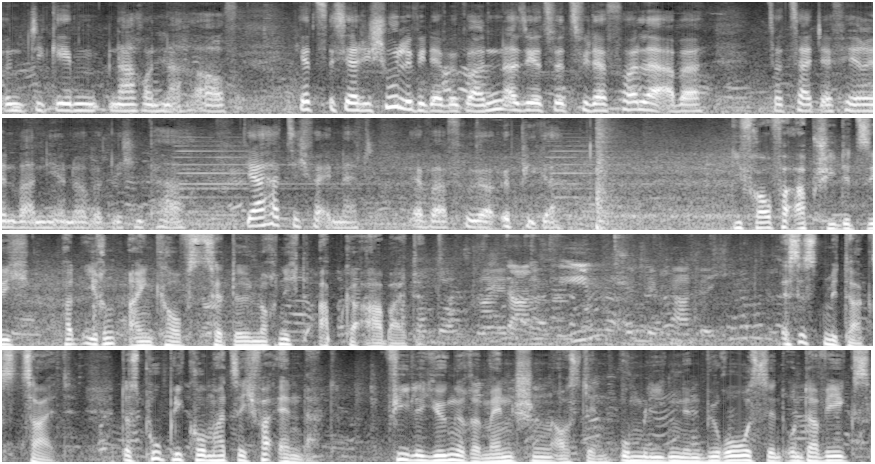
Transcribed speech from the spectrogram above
und die geben nach und nach auf. Jetzt ist ja die Schule wieder begonnen, also jetzt wird es wieder voller, aber zur Zeit der Ferien waren hier nur wirklich ein paar. Ja, hat sich verändert. Er war früher üppiger. Die Frau verabschiedet sich, hat ihren Einkaufszettel noch nicht abgearbeitet. Es ist Mittagszeit. Das Publikum hat sich verändert. Viele jüngere Menschen aus den umliegenden Büros sind unterwegs,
